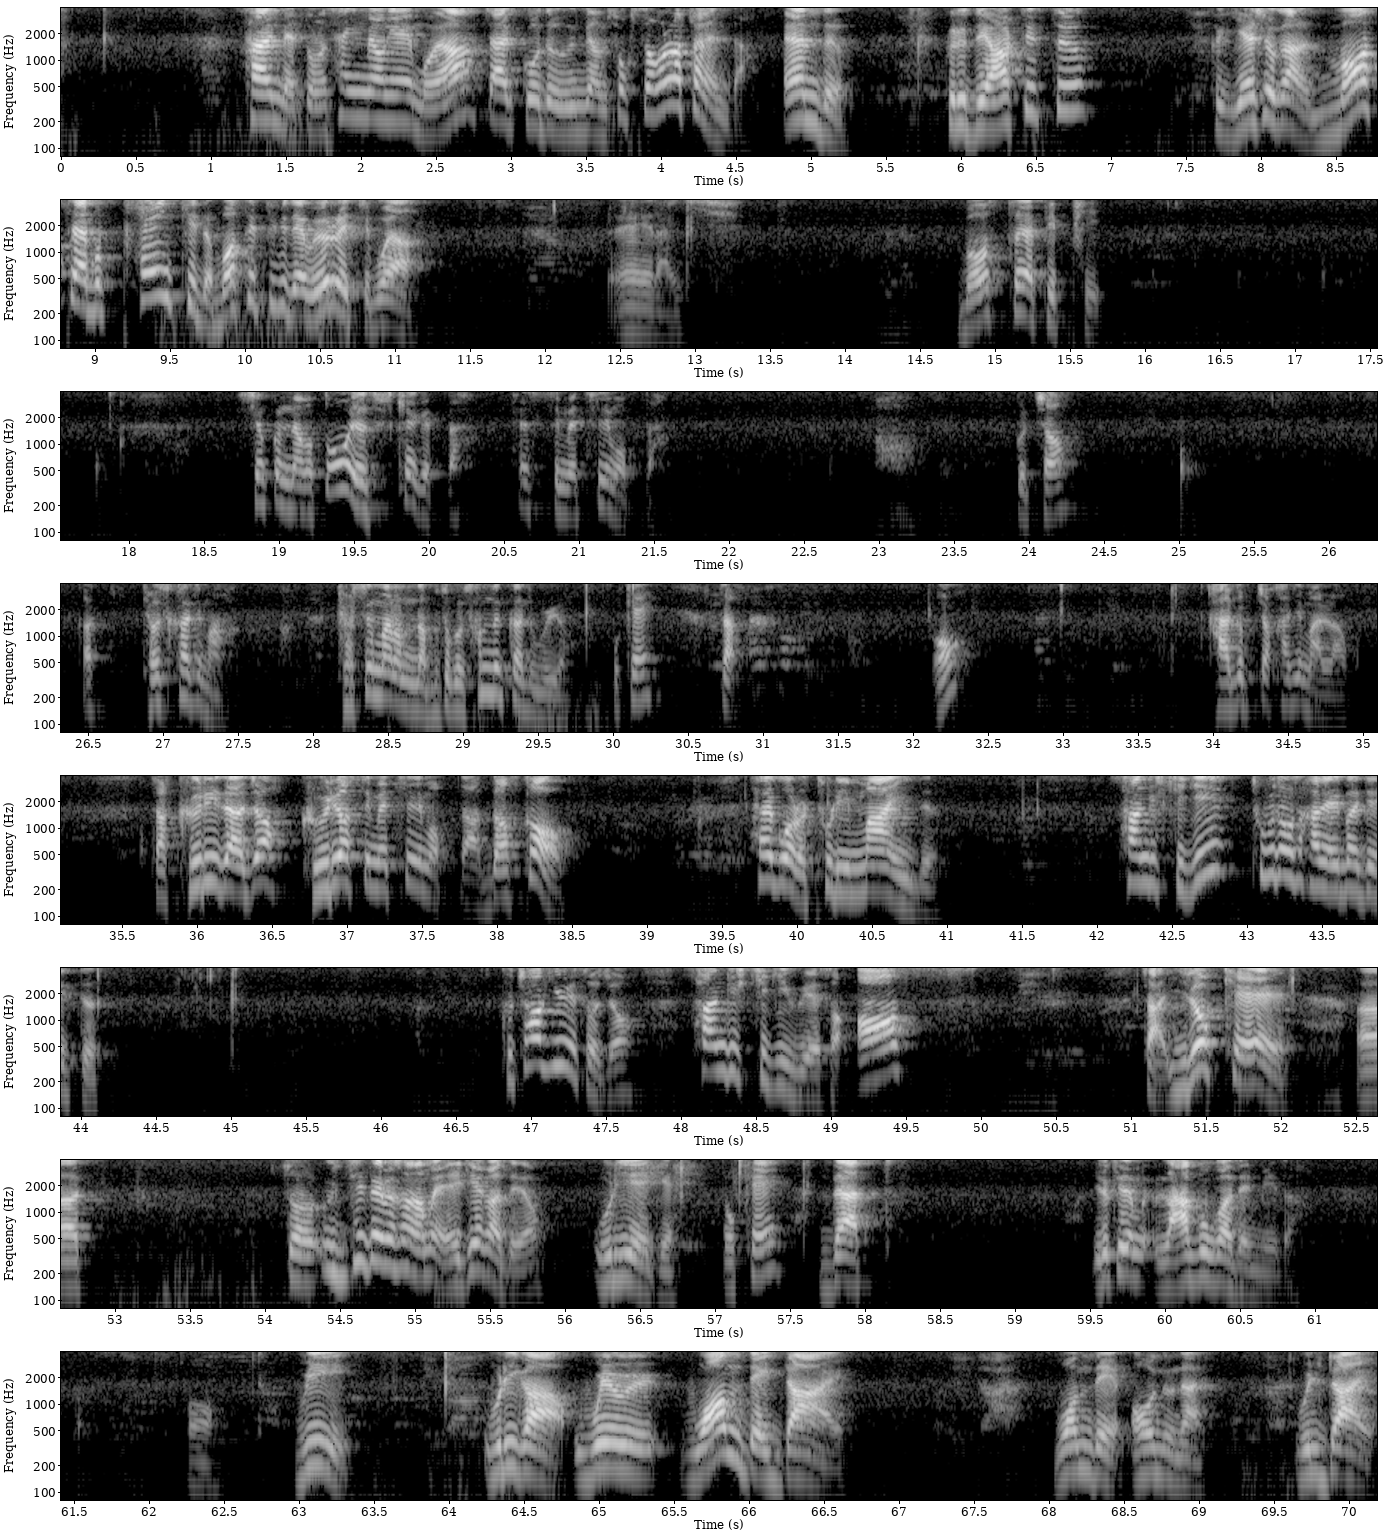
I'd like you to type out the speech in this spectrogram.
삶의 또는 생명의 뭐야? 짧고도 의미 없는 속성을 나타낸다. and. 그리고 the artist 그 예술가 must have painted must have 내가 왜 그랬지? 뭐야? 에라이. must have pp 시험 끝나고 또 연습시켜야겠다. 했으면 틀림없다. 그쵸? 결석하지 마. 결석만 하면 나 무조건 3등까지 물려. 오케이? 자. 어? 가급적 하지 말라고. 자 그리다죠? 그렸으면 틀림없다. The skull 해고를 to remind 상기시키기 투부정사 가장 일반적인 뜻 그쵸? 하기 위해서죠. 상기시키기 위해서 us. 자 이렇게 어, 저 의지되면서 나면 애게가 돼요. 우리에게 오케이 that. 이렇게 되면 라고가 됩니다. 어. we. 우리가 will one day die. One day 어느 날. Will die.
